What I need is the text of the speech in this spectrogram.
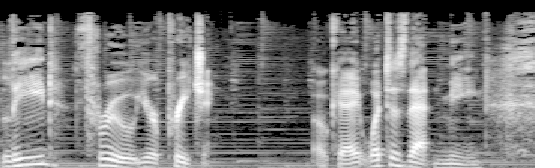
Lead through your preaching. Okay, what does that mean?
